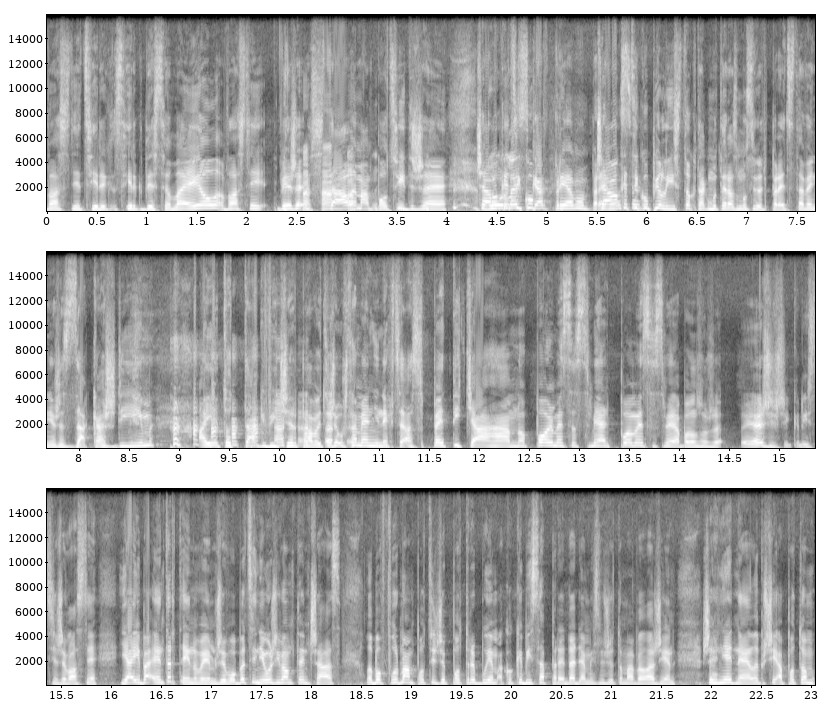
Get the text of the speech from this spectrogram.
vlastne Cirque, Cirque de Soleil, vlastne, vieš, že stále mám pocit, že Čavo, keď si, priamom Čavo, keď si kúpil lístok, tak mu teraz musí dať predstavenie, že za každým. A je to tak vyčerpávajúce, že už sa mi ani nechce a späty ťahám, no poďme sa smiať, poďme sa smiať a potom som, že Ježiši Kriste, že vlastne ja iba entertainujem, že vôbec si neužívam ten čas, lebo furt mám pocit, že potrebujem ako keby sa predať a myslím, že to má veľa žien, že hneď najlepšie a potom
